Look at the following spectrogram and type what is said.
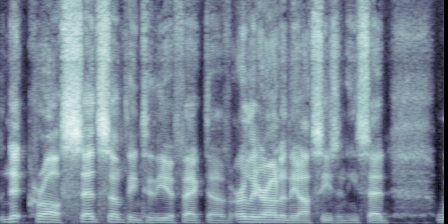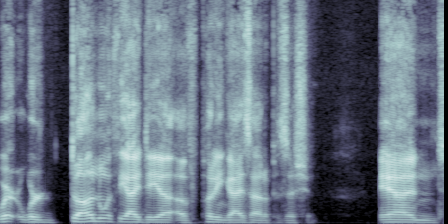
Nick Krall said something to the effect of earlier on in the offseason, he said, we're we're done with the idea of putting guys out of position. And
